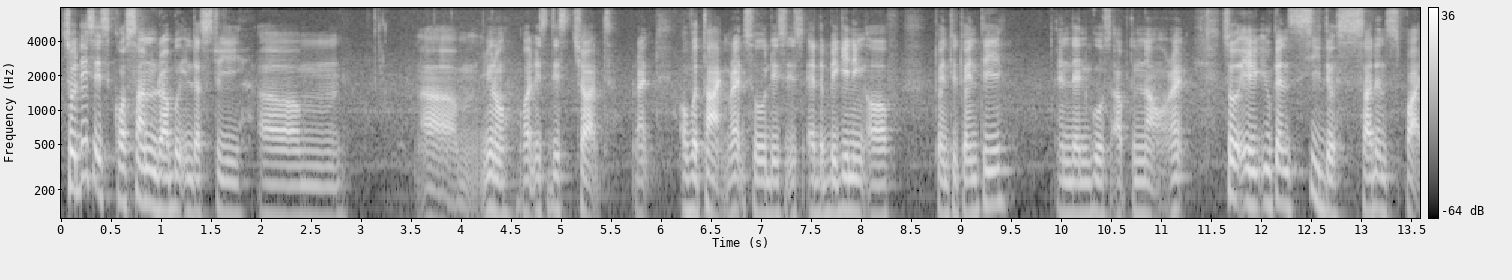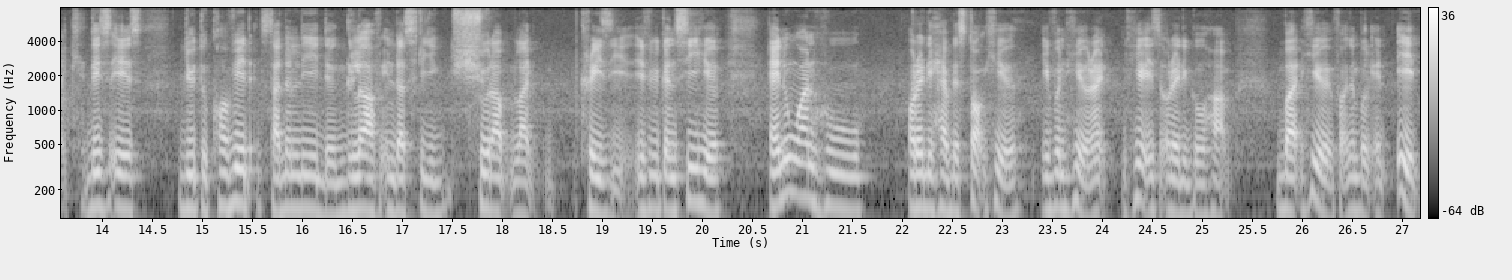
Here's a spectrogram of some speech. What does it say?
So this is Kossan rubber industry um, um, you know what is this chart right over time right? So this is at the beginning of 2020 and then goes up to now right? So you can see the sudden spike. This is due to covid. Suddenly the glove industry shoot up like crazy. If you can see here anyone who already have the stock here even here right? Here is already go up. But here for example at 8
